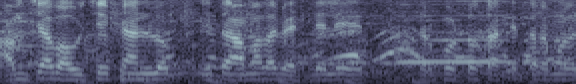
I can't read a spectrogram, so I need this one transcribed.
आमच्या भाऊचे फॅन लोक इथं आम्हाला भेटलेले आहेत. तर फोटोसाठी तर मला.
